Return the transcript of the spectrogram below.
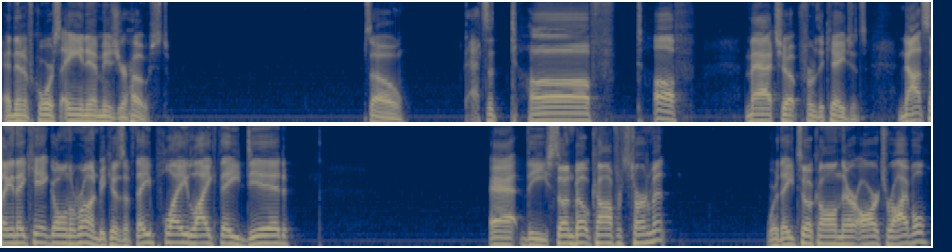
And then, of course, A&M is your host. So that's a tough, tough matchup for the Cajuns. Not saying they can't go on the run because if they play like they did at the Sun Belt Conference tournament, where they took on their arch rival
